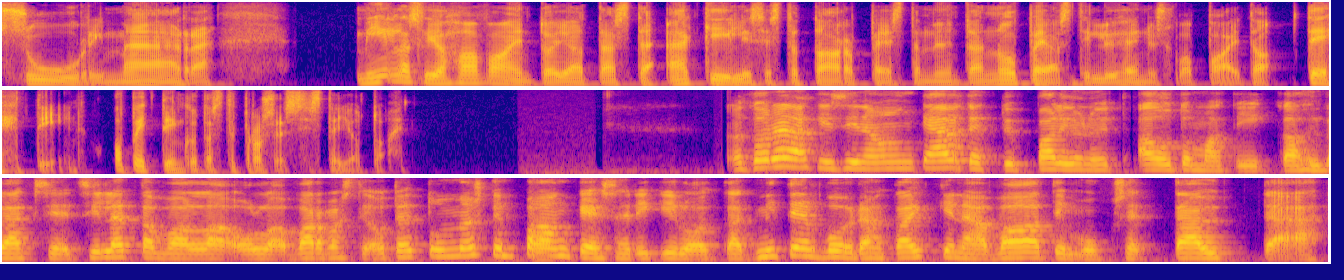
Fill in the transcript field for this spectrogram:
suuri määrä. Millaisia havaintoja tästä äkillisestä tarpeesta myöntää nopeasti lyhennysvapaita tehtiin? Opittiinko tästä prosessista jotain? No todellakin siinä on käytetty paljon nyt automatiikkaa hyväksi, että sillä tavalla ollaan varmasti otettu myöskin pankeissa digiloikkaa, että miten voidaan kaikki nämä vaatimukset täyttää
